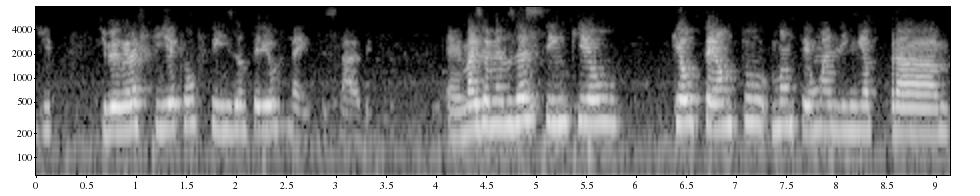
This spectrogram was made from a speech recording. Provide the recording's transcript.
de, de, biografia que eu fiz anteriormente, sabe? É mais ou menos assim que eu, que eu tento manter uma linha para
